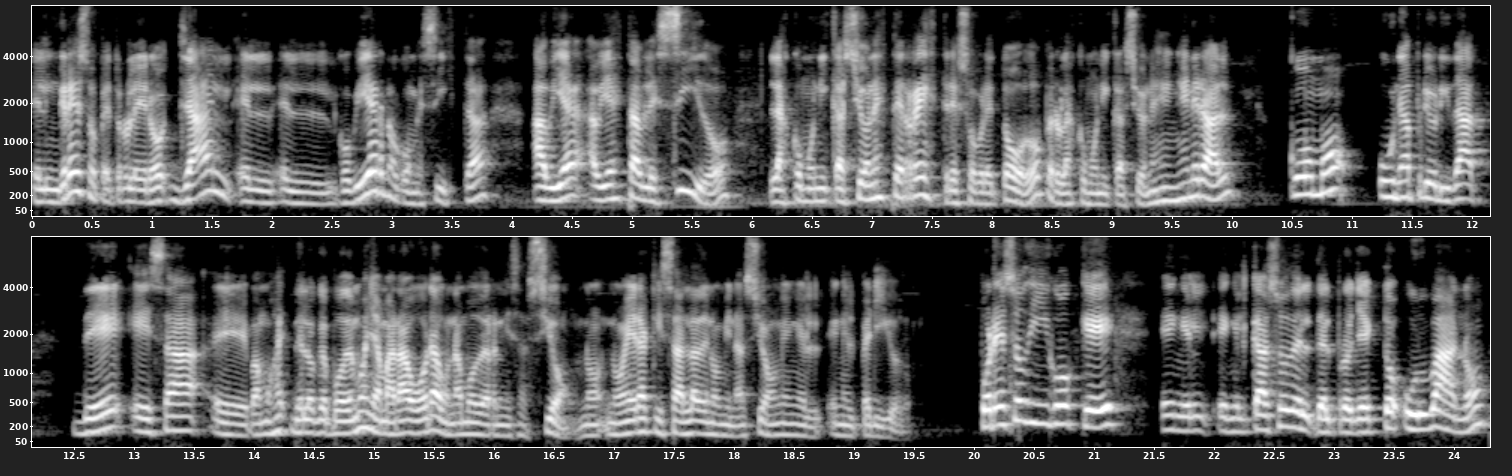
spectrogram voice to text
el ingreso petrolero, ya el, gobierno gomecista había establecido las comunicaciones terrestres sobre todo, pero las comunicaciones en general, como una prioridad de esa, eh, vamos de lo que podemos llamar ahora una modernización. No, no era quizás la denominación en el, en el periodo. Por eso digo que en el, en el caso del, del proyecto urbano,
